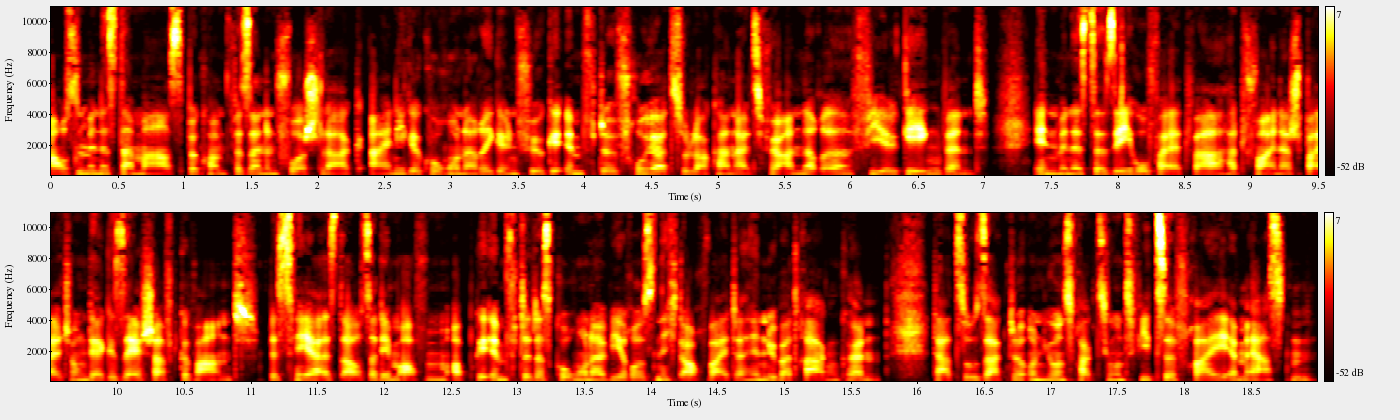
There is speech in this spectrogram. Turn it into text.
Außenminister Maas bekommt für seinen Vorschlag, einige Corona-Regeln für Geimpfte früher zu lockern als für andere, viel Gegenwind. Innenminister Seehofer etwa hat vor einer Spaltung der Gesellschaft gewarnt. Bisher ist außerdem offen, ob Geimpfte das Coronavirus nicht auch weiterhin übertragen können. Dazu sagte Unionsfraktionsvize Frei im ersten.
